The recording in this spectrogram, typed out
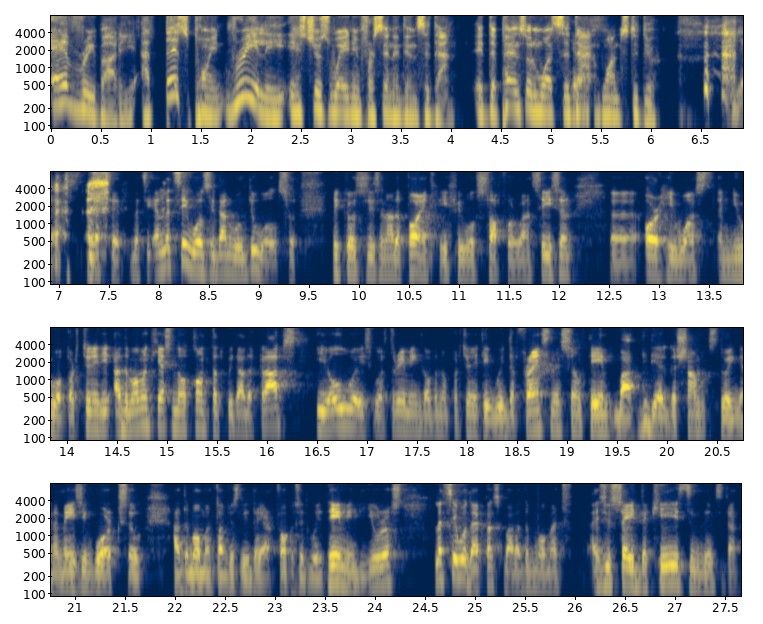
everybody at this point really is just waiting for Zinedine Zidane. It depends on what Zidane yes. wants to do. yes, that's it. Let's see. And let's see what Zidane will do also, because this is another point. If he will stop for one season, uh, or he wants a new opportunity. At the moment, he has no contact with other clubs. He always was dreaming of an opportunity with the French national team, but Didier Deschamps is doing an amazing work. So at the moment, obviously, they are focused with him in the Euros. Let's see what happens. But at the moment, as you say, the key is Zinedine Zidane.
